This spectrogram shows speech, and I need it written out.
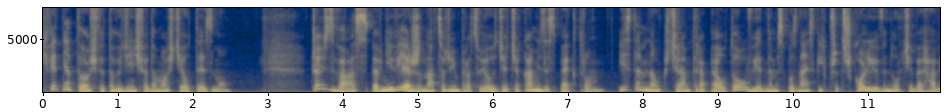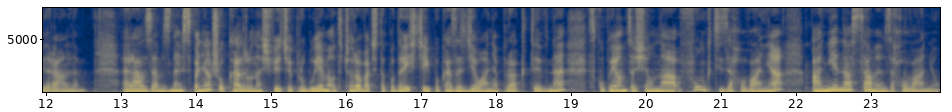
kwietnia to Światowy Dzień Świadomości Autyzmu. Część z Was pewnie wie, że na co dzień pracuję z dzieciakami ze spektrum. Jestem nauczycielem terapeutą w jednym z poznańskich przedszkoli w nurcie behawioralnym. Razem z najwspanialszą kadrą na świecie próbujemy odczarować to podejście i pokazać działania proaktywne, skupiające się na funkcji zachowania, a nie na samym zachowaniu.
